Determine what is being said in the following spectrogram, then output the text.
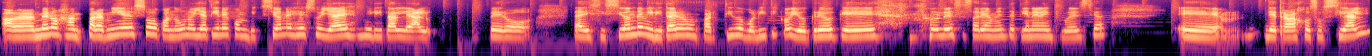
al menos para mí eso, cuando uno ya tiene convicciones, eso ya es militarle algo. Pero la decisión de militar en un partido político yo creo que no necesariamente tiene la influencia eh, de trabajo social,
